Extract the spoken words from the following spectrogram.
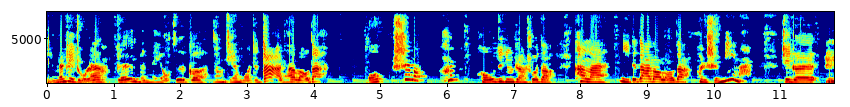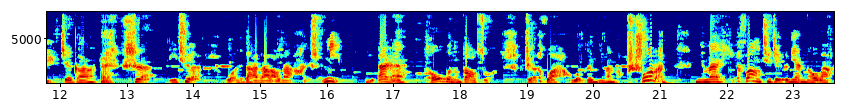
你们这种人，根本没有资格能见我的大大老大。”哦，是吗？哼，猴子警长说道：“看来你的大大老大很神秘嘛。这个，这个是的确，我的大大老大很神秘，一般人。”都不能告诉我，这话我跟你们老师说了，你们也放弃这个念头吧。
